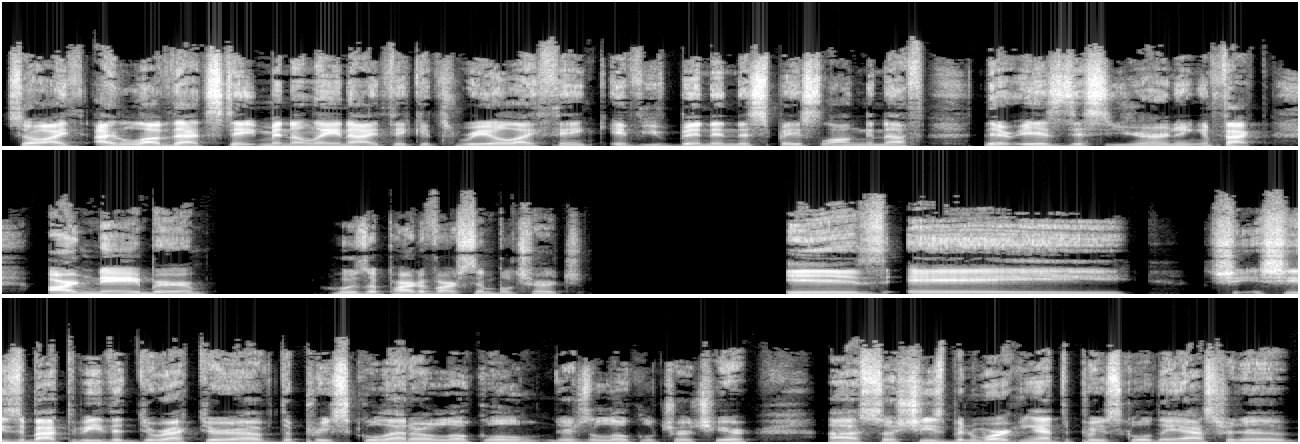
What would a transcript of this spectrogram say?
So I I love that statement, Elena. I think it's real. I think if you've been in this space long enough, there is this yearning. In fact, our neighbor, who's a part of our simple church, is a she she's about to be the director of the preschool at our local there's a local church here. Uh, so she's been working at the preschool. They asked her to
